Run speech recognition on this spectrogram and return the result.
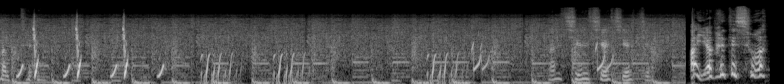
待って。あ、違う違う違う違う。あ、やめてしまった。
